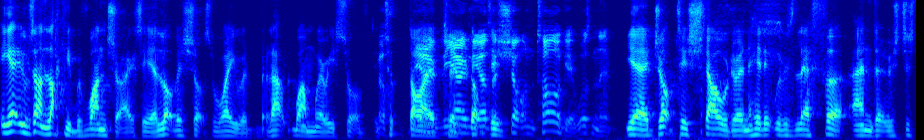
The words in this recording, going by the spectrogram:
Yeah, he was unlucky with one shot actually. A lot of his shots were wayward, but that one where he sort of That's took the, dive the to only other his, shot on target, wasn't it? yeah, dropped his shoulder and hit it with his left foot, and it was just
